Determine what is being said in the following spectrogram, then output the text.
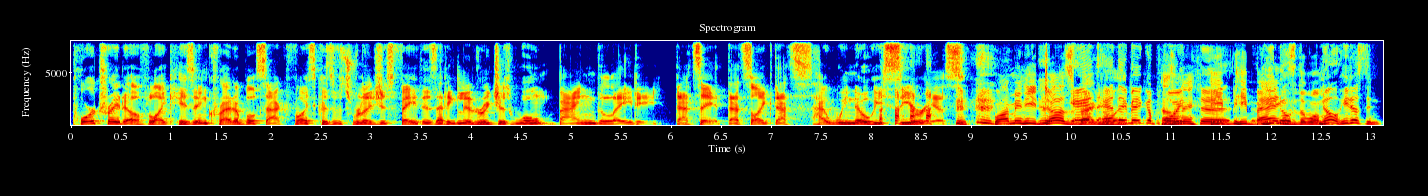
portrait of like his incredible sacrifice because of his religious faith is that he literally just won't bang the lady. That's it. That's like that's how we know he's serious. Well, I mean, he does bang and, the and they make a point he? to he, he bangs no- the woman. No, he doesn't.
